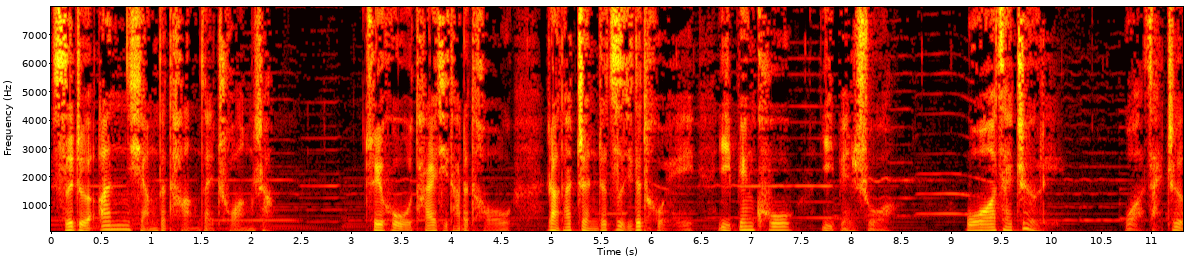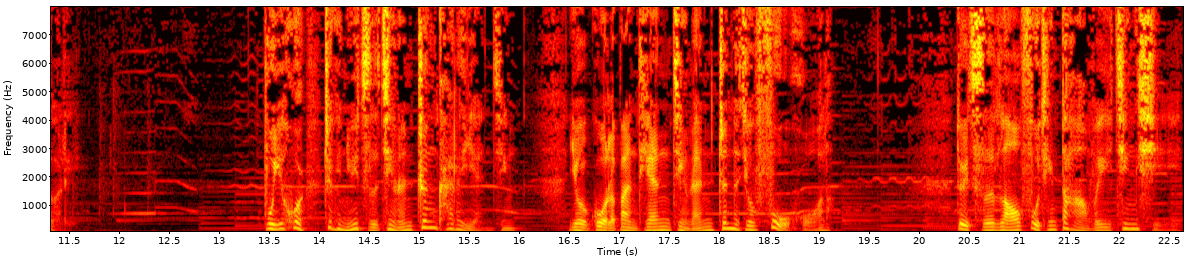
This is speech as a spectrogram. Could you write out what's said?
死者安详的躺在床上。崔护抬起他的头，让他枕着自己的腿，一边哭一边说：“我在这里，我在这里。”不一会儿，这个女子竟然睁开了眼睛，又过了半天，竟然真的就复活了。对此，老父亲大为惊喜，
